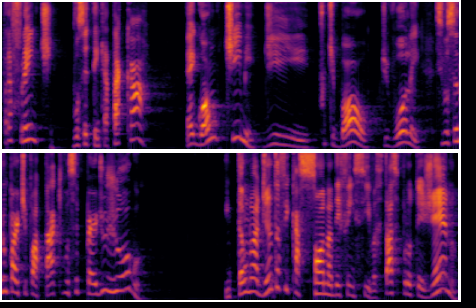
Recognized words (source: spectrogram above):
para frente. Você tem que atacar. É igual um time de futebol, de vôlei. Se você não partir para ataque, você perde o jogo. Então não adianta ficar só na defensiva. Você está se protegendo?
